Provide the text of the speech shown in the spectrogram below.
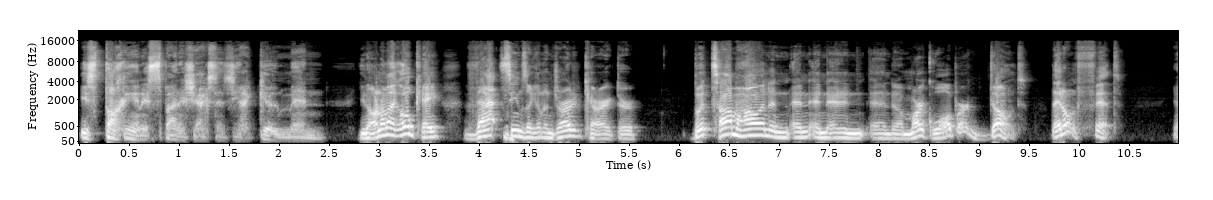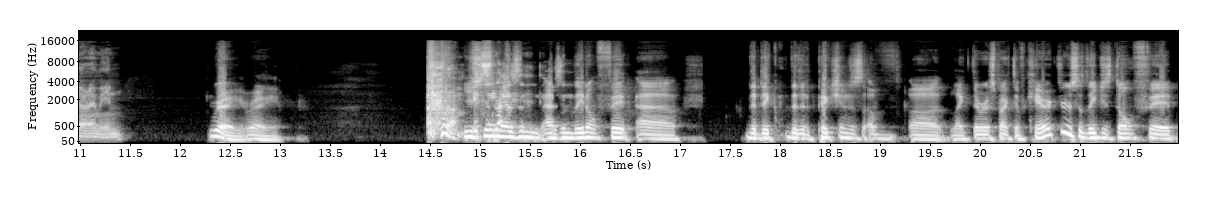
He's talking in his Spanish accent. Yeah, kill men. You know, and I'm like, okay, that seems like an Uncharted character, but Tom Holland and and and and, and uh, Mark Wahlberg don't. They don't fit. You know what I mean? right, right. You're saying not- as in as in they don't fit uh the de- the depictions of uh like their respective characters, so they just don't fit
